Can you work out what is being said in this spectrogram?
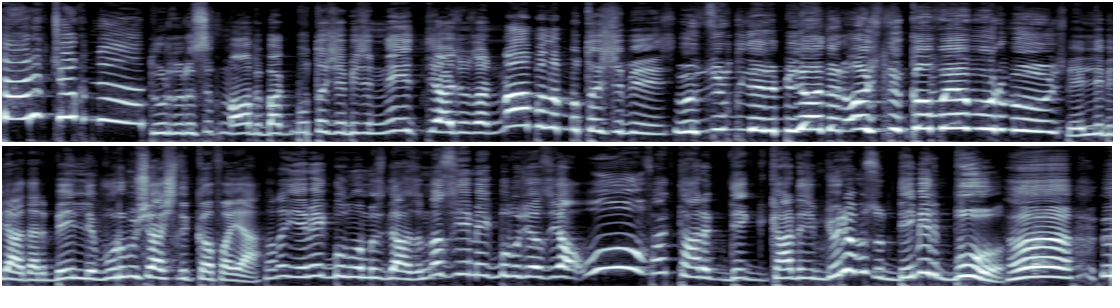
Tarık çok noob. Dur dur ısıtma abi bak bu taşa bizim ne ihtiyacımız var ne yapalım bu taşı biz? Özür dilerim birader açlık kafaya vurmuş. Belli birader belli vurmuş açlık kafaya. Sana yemek bulmamız lazım nasıl yemek bulacağız ya? Uf bak Tarık de- kardeşim görüyor musun demir bu. Ha e,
